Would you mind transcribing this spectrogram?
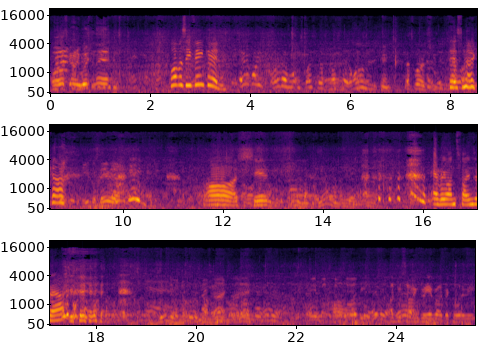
Oh, that's going to be wet in there. What was he thinking? Everybody's, I don't know what you're supposed to go across that island if you can. That's where it's. There's no car. Oh shit. Everyone's phones are out. You didn't even know this one, no. Yeah. I'd be so angry ever I'd recorded it.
